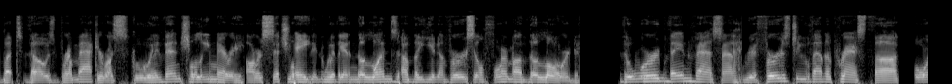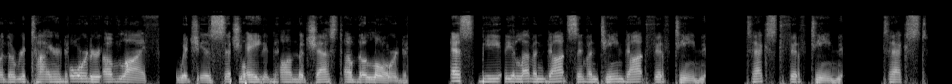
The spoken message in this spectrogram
but those Brahmacharis who eventually marry are situated within the lens of the universal form of the Lord. The word Vainvasa refers to Vanaprastha, or the retired order of life, which is situated on the chest of the Lord. SB 11.17.15. Text 15. Text.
